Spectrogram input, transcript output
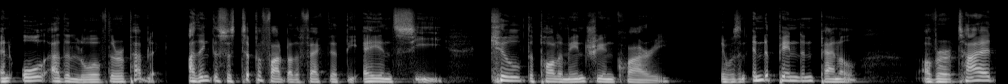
and all other law of the Republic. I think this is typified by the fact that the ANC killed the parliamentary inquiry. There was an independent panel of a retired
